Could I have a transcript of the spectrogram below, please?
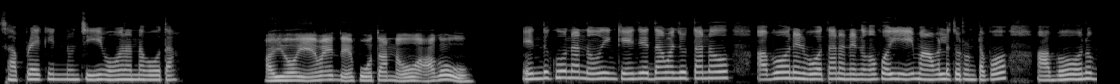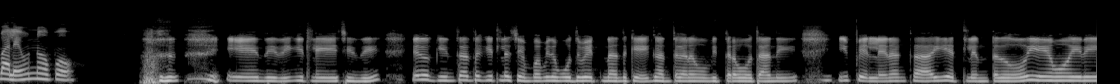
సపరేట్ నుంచి ఓనన్న పోతా. అయ్యో ఏమైంది? పోతాను ఆగవు. ఎందుకు నన్ను ఇంకేం చేద్దామని చూస్తాను అబ్బో నేను పోతాను. నేను పోయి మా వాళ్ళతో ఉంటా అబ్బో నువ్వు భలే ఉన్నావు పో. ఏంది ఇది? గిట్ల చేసింది? ఏదో గింతంత గిట్ల చెంప మీద ముద్దు పెట్టినందుకే గంతగానో విత్తరపోతుంది ఈ పెళ్ళైనాక ఎట్లుంటుందో ఏమో ఇది.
